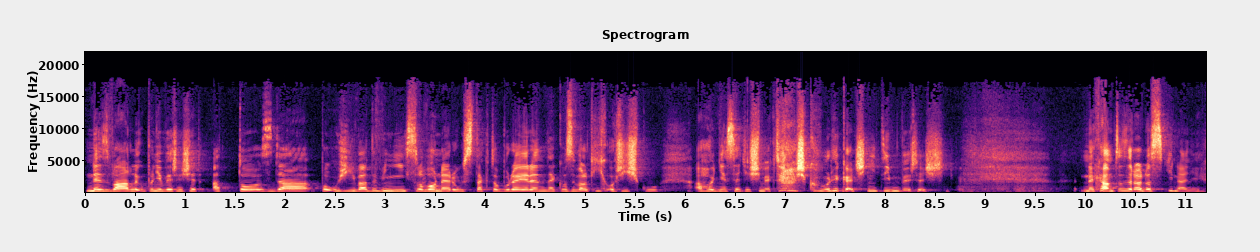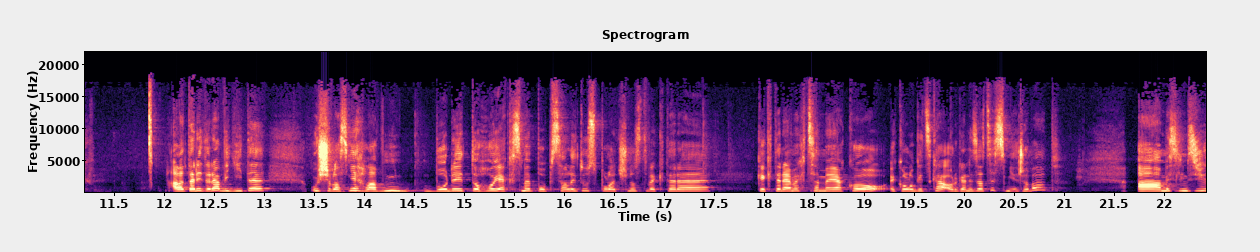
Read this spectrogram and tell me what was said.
nezvládli úplně vyřešit a to zda používat v ní slovo nerůst, tak to bude jeden jako z velkých oříšků a hodně se těším, jak to náš komunikační tým vyřeší. Nechám to z radostí na nich. Ale tady teda vidíte už vlastně hlavní body toho, jak jsme popsali tu společnost, ve které, ke kterému chceme jako ekologická organizace směřovat. A myslím si, že,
